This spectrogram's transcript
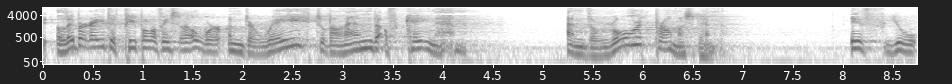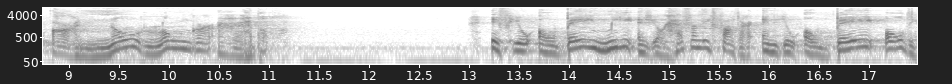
The liberated people of Israel were underway to the land of Canaan. And the Lord promised them, if you are no longer a rebel, if you obey me as your heavenly father and you obey all the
